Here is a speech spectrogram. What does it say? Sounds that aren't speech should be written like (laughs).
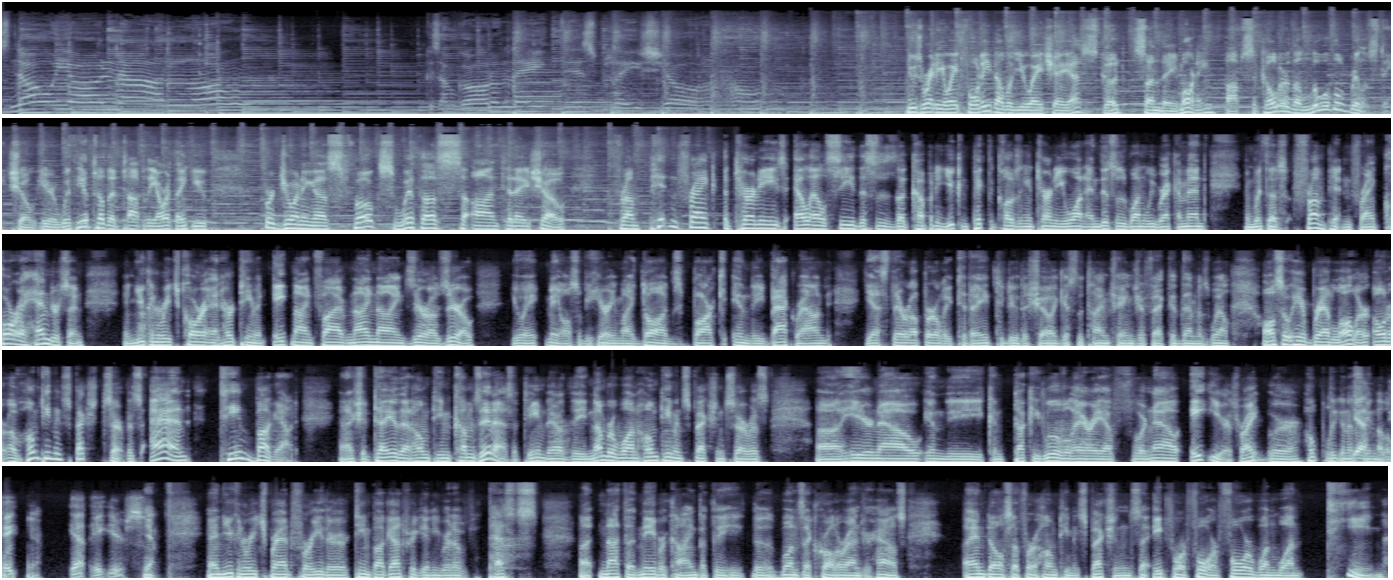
Just know you're not alone. Cause I'm gonna make this place your. News Radio 840 WHAS. Good Sunday morning. Bob Sokoler, the Louisville Real Estate Show, here with you till the top of the hour. Thank you for joining us, folks, with us on today's show. From Pitt and Frank Attorneys LLC, this is the company you can pick the closing attorney you want, and this is one we recommend. And with us from Pitt and Frank, Cora Henderson, and you uh-huh. can reach Cora and her team at 895 9900. You may also be hearing my dogs bark in the background. Yes, they're up early today to do the show. I guess the time change affected them as well. Also, here, Brad Lawler, owner of Home Team Inspection Service and Team Bug Out. And I should tell you that Home Team comes in as a team. They're the number one home team inspection service uh, here now in the Kentucky Louisville area for now eight years, right? We're hopefully going to Yeah, see another eight. one. Yeah. Yeah, eight years. Yeah. And you can reach Brad for either Team Bug Out for getting rid of pests, uh, not the neighbor kind, but the, the ones that crawl around your house, and also for home team inspections, uh, 844 411 team.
